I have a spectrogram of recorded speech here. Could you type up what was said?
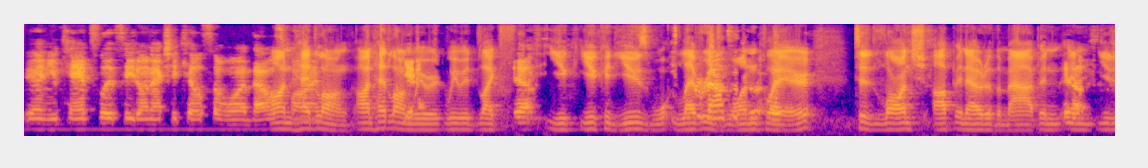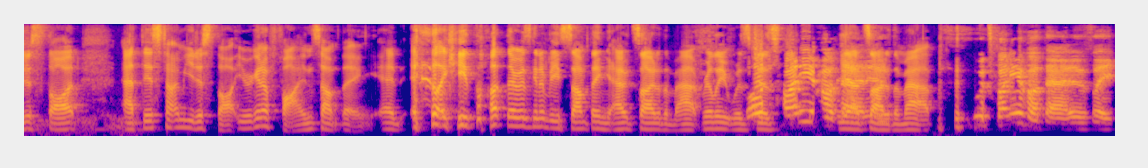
and you cancel it so you don't actually kill someone. That was on fun. headlong on headlong Yeah. we were we would like f- Yeah. you you could use w- leverage one player to launch up and out of the map and, Yeah. and you just thought at this time you just thought you were gonna find something and like he thought there was gonna be something outside of the map. Really it was What's just funny about the that outside is- of the map. what's funny about that is like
